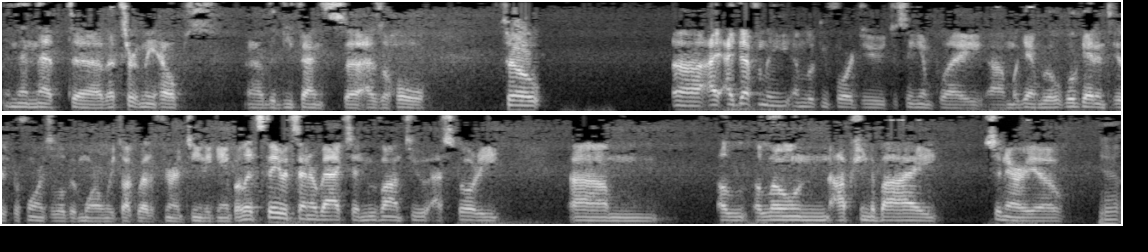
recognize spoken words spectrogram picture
and then that, uh, that certainly helps, uh, the defense, uh, as a whole. So, uh, I, I, definitely am looking forward to, to seeing him play. Um, again, we'll, we'll get into his performance a little bit more when we talk about the Fiorentina game, but let's stay with center backs and move on to Astori. Um, a, a loan option to buy scenario. Yeah.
